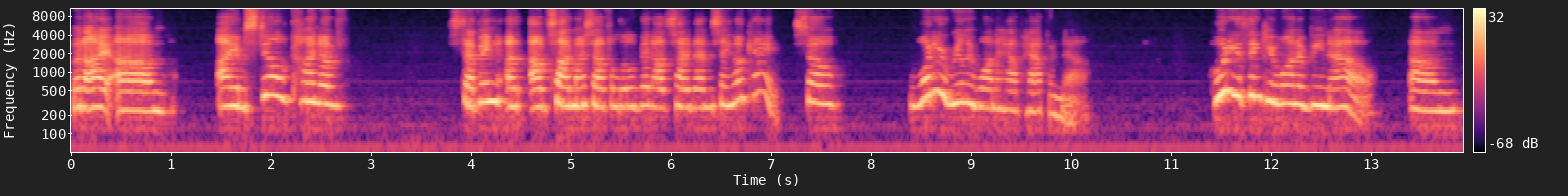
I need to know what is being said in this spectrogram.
but I um, I am still kind of stepping outside myself a little bit outside that and saying, okay, so what do you really want to have happen now? Who do you think you want to be now? Um,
